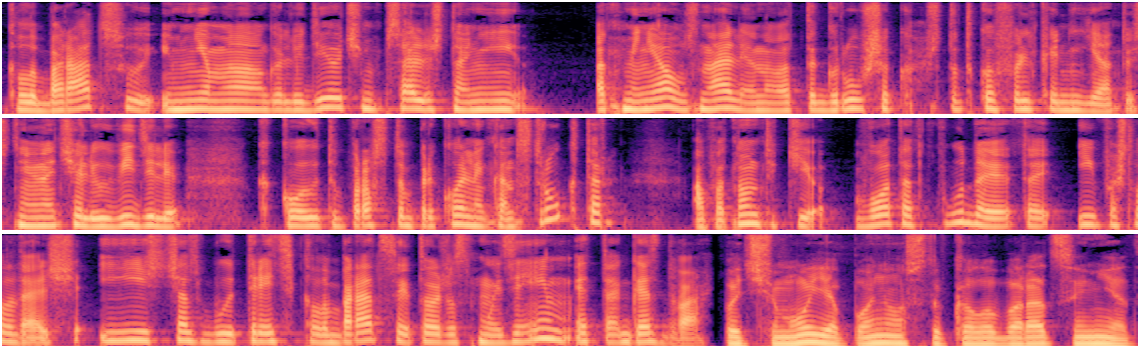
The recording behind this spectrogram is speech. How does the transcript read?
коллаборацию, и мне много людей очень писали, что они от меня узнали, ну, от игрушек, что такое фальконье. То есть они вначале увидели какой-то просто прикольный конструктор, а потом такие, вот откуда это, и пошло дальше. И сейчас будет третья коллаборация тоже с музеем, это ГЭС-2. Почему я понял, что коллаборации нет?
